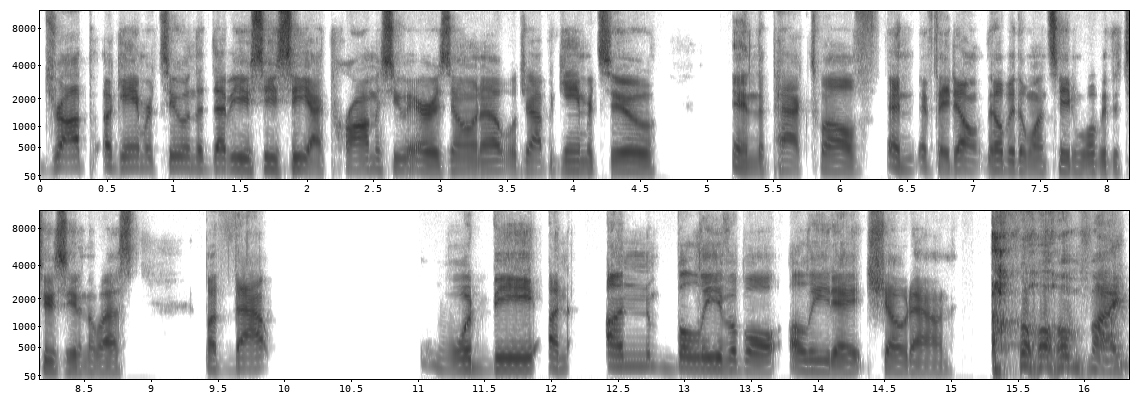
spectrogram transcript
drop a game or two in the WCC. I promise you, Arizona will drop a game or two in the Pac 12. And if they don't, they'll be the one seed and we'll be the two seed in the West. But that would be an unbelievable Elite Eight showdown Oh my!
